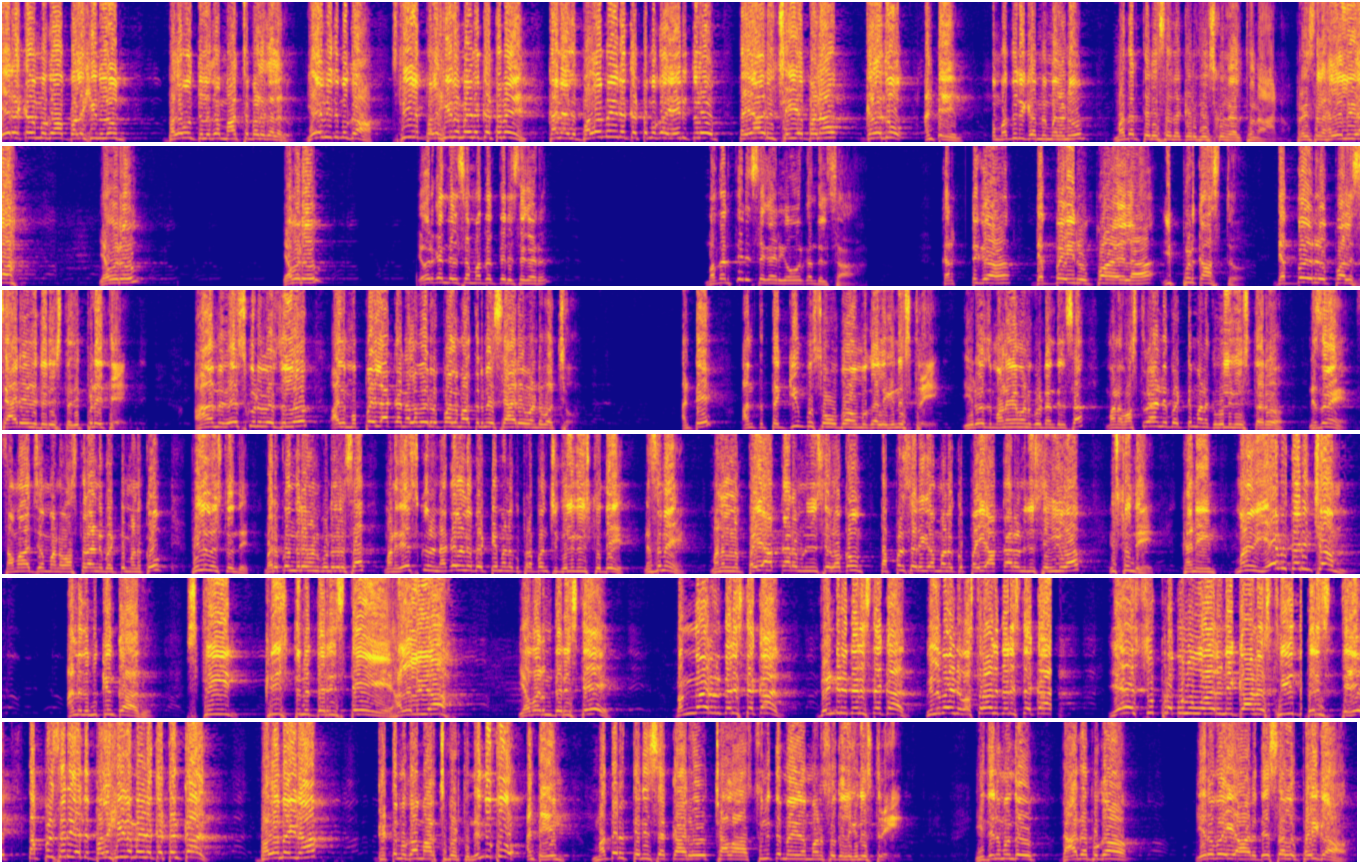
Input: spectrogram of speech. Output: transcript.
ఏ రకముగా బలహీనులు బలవంతులుగా మార్చబడగలరు? ఏ విధముగా? స్త్రీలు బలహీనమైన ఘట్టమే కానీ అది బలమైన ఘట్టముగా ఏ రీతిలో తయారు చేయబడగలదు అంటే మధురిగా మిమ్మల్ని మదర్ తెరిసా దగ్గర తీసుకుని వెళ్తున్నాను. ప్రైసర్ హల్లెలూయా ఎవరు? ఎవరు? ఎవరికని తెలుసా మదర్ తెరిసా గారు? మదర్ తెరిసా గారికి ఎవరికని తెలుసా? కరెక్ట్గా డెబ్బై రూపాయల ఇప్పుడు కాస్ట్ డెబ్బై రూపాయల శారీని ధరిస్తుంది ఇప్పుడైతే. ఆమె వేసుకునే రోజుల్లో అది ముప్పై లేక నలభై రూపాయలు మాత్రమే శారీ ఉండవచ్చు అంత తగ్గింపు స్వభావము కలిగిన స్త్రీ. ఈ రోజు మనం ఏమనుకుంటాం తెలుసా? మన వస్త్రాన్ని బట్టి మనకు విలువిస్తారు నిజమే సమాజం మన వస్త్రాన్ని బట్టి మనకు విలువిస్తుంది మరికొందరు ఏమనుకుంటారు తెలుసా? మనం వేసుకున్న నగలను బట్టి మనకు ప్రపంచం విలువిస్తుంది నిజమే మనల్ని పై ఆకారం చూసే లోకం తప్పనిసరిగా మనకు పై ఆకారం చూసే విలువ ఇస్తుంది. కానీ మనం ఏమి ధరించాం? అన్నది ముఖ్యం కాదు. స్త్రీ క్రీస్తుని ధరిస్తే హలలుయా ఎవరిని ధరిస్తే? బంగారం ధరిస్తే కాదు. వెండిని ధరిస్తే కాదు విలువైన వస్త్రాలు ధరిస్తే కాదు. ఏ సుప్రభులు వారిని కాన స్త్రీ ధరిస్తే తప్పనిసరిగా అది బలహీనమైన ఘట్టం కాదు. బలమైన ఘట్టముగా మార్చబడుతుంది. ఎందుకు? అంటే మదర్ తెరిసా గారు చాలా సున్నితమైన మనసు కలిగిన స్త్రీ. ఈ దినమందు దాదాపుగా ఇరవై ఆరు దేశాలకు పైగా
